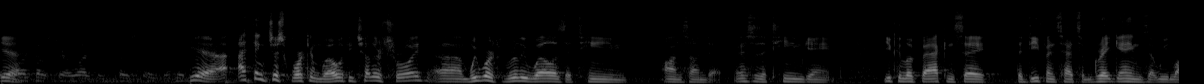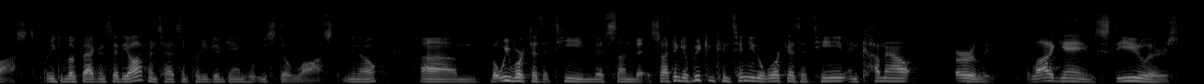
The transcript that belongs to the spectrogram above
yeah. roller coaster it was these first eight games. Yeah, I think just working well with each other, Troy. Um, we worked really well as a team on Sunday, and this is a team game. You could look back and say the defense had some great games that we lost, or you could look back and say the offense had some pretty good games that we still lost. You know, um, but we worked as a team this Sunday. So I think if we can continue to work as a team and come out early, it's a lot of games. Steelers,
